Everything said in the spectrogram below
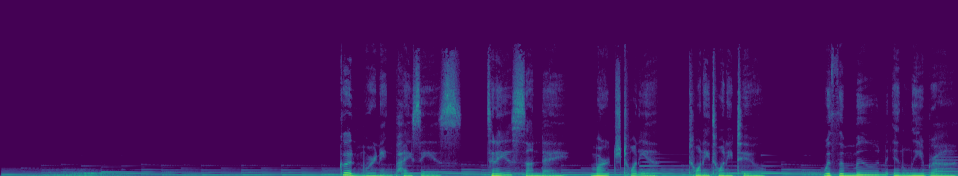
Good morning, Pisces. Today is Sunday, March 20th, 2022. With the moon in Libra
